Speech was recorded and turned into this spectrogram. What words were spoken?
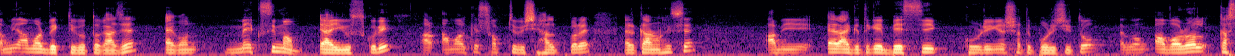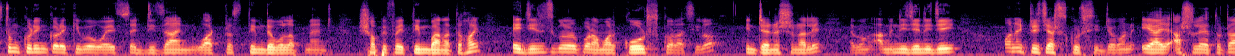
আমি আমার ব্যক্তিগত কাজে এখন ম্যাক্সিমাম এআই ইউজ করি আর আমাকে সবচেয়ে বেশি হেল্প করে। এর কারণ হয়েছে আমি এর আগে থেকে বেসিক কোডিংয়ের সাথে পরিচিত এবং ওভারঅল কাস্টম কোডিং করে কীভাবে website design WordPress theme development Shopify theme বানাতে হয়, এই জিনিসগুলোর উপর আমার কোর্স করা ছিল। ইন্টারন্যাশনালি এবং আমি নিজে নিজেই অনেক রিচার্জ করছি যখন এআই আসলে এতটা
